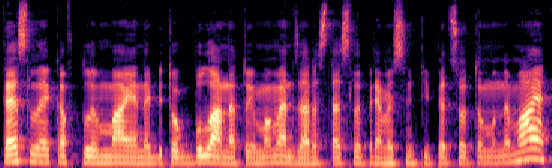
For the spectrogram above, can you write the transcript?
Тесла, яка вплив має на біток, була на той момент. Зараз Тесли прямо S&P 500 тому немає.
